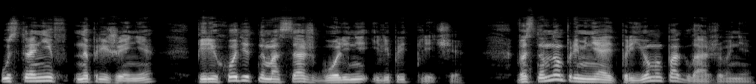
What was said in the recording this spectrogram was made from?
Устранив напряжение, переходит на массаж голени или предплечья. В основном применяет приемы поглаживания.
